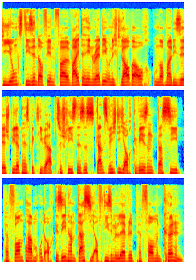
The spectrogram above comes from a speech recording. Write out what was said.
die Jungs, die sind auf jeden Fall weiterhin ready und ich glaube auch, um nochmal diese Spielerperspektive abzuschließen, es ist ganz wichtig auch gewesen, dass sie performt haben und auch gesehen haben, dass sie auf diesem Level performen können.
